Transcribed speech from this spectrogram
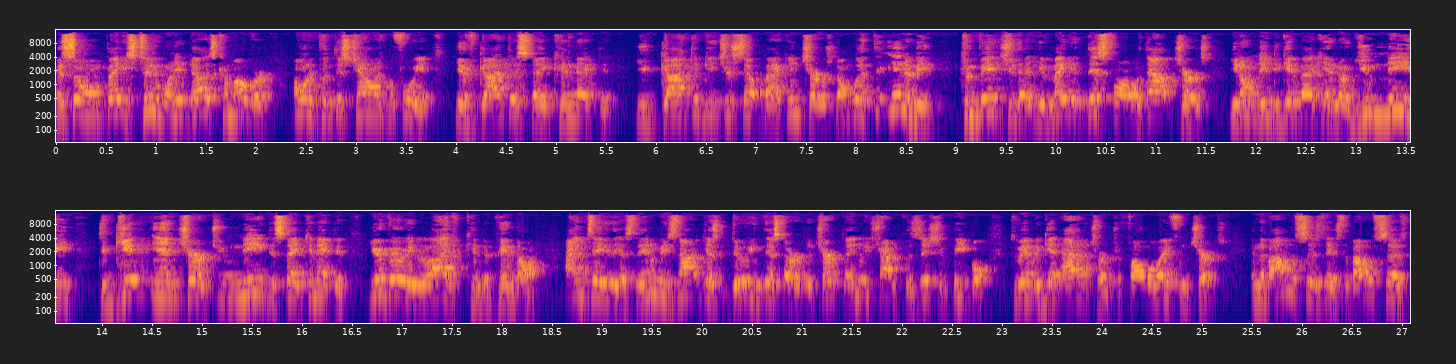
And so on phase two, when it does come over, I want to put this challenge before you. You've got to stay connected. You've got to get yourself back in church. Don't let the enemy convince you that you've made it this far without church. You don't need to get back in. No, you need to get in church. You need to stay connected. Your very life can depend on it. I can tell you this the enemy's not just doing this to hurt the church, the enemy's trying to position people to be able to get out of church or fall away from church. And the Bible says this the Bible says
